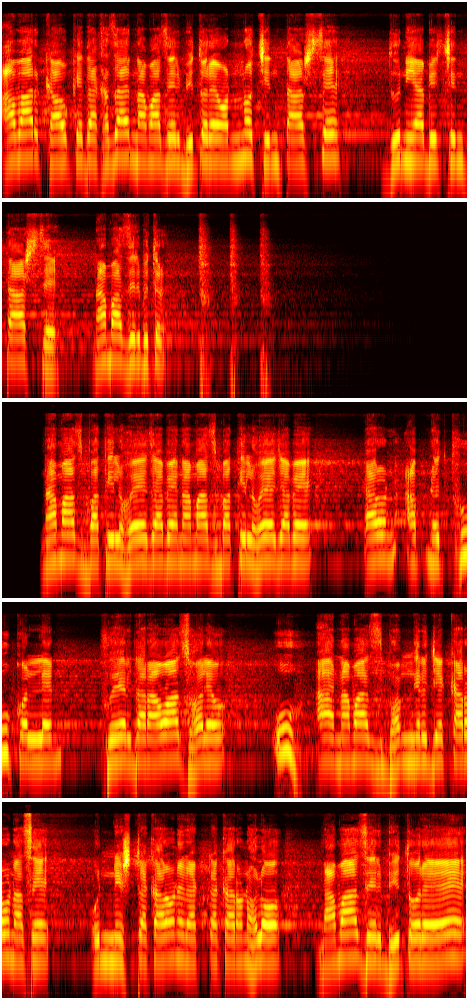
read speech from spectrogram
আবার কাউকে দেখা যায় নামাজের ভিতরে অন্য চিন্তা আসছে দুনিয়াবি চিন্তা আসছে, নামাজের ভিতরে নামাজ বাতিল হয়ে যাবে, নামাজ বাতিল হয়ে যাবে। কারণ আপনি থু করলেন, থুয়ের দ্বারা আওয়াজ হলেও, উহ, আ, নামাজ ভঙ্গের যে কারণ আছে, উনিশটা কারণের একটা কারণ হলো নামাজের ভিতরে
